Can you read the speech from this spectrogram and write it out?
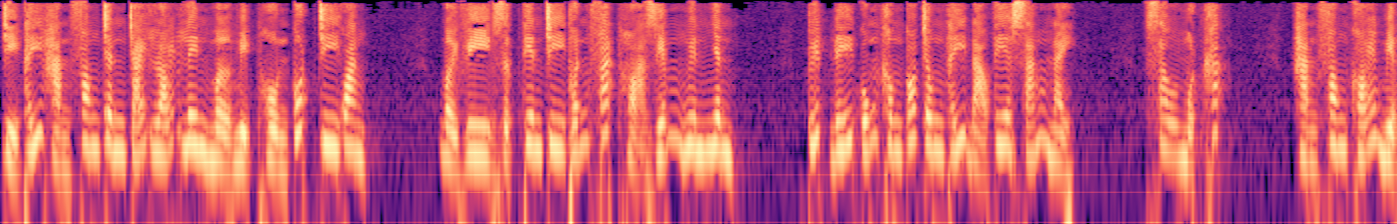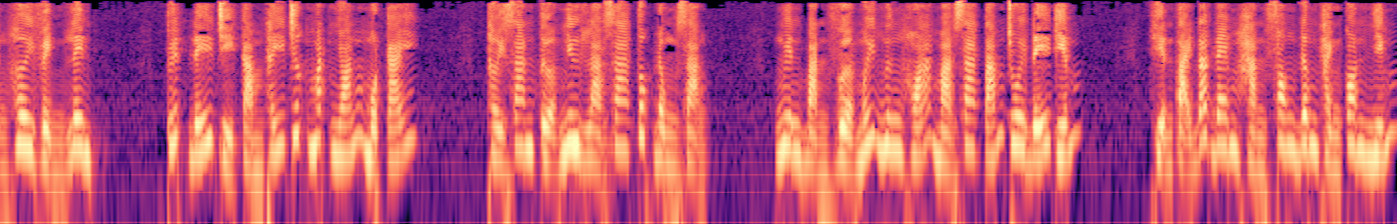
Chỉ thấy Hàn Phong chân trái lói lên mờ mịt hồn cốt chi quang. Bởi vì dực thiên chi thuẫn phát hỏa diễm nguyên nhân. Tuyết đế cũng không có trông thấy đạo tia sáng này. Sau một khắc, Hàn Phong khóe miệng hơi vỉnh lên. Tuyết đế chỉ cảm thấy trước mắt nhoáng một cái. Thời gian tựa như là ra tốc đồng dạng. Nguyên bản vừa mới ngưng hóa mà ra tám chuôi đế kiếm. Hiện tại đã đem Hàn Phong đâm thành con nhím.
